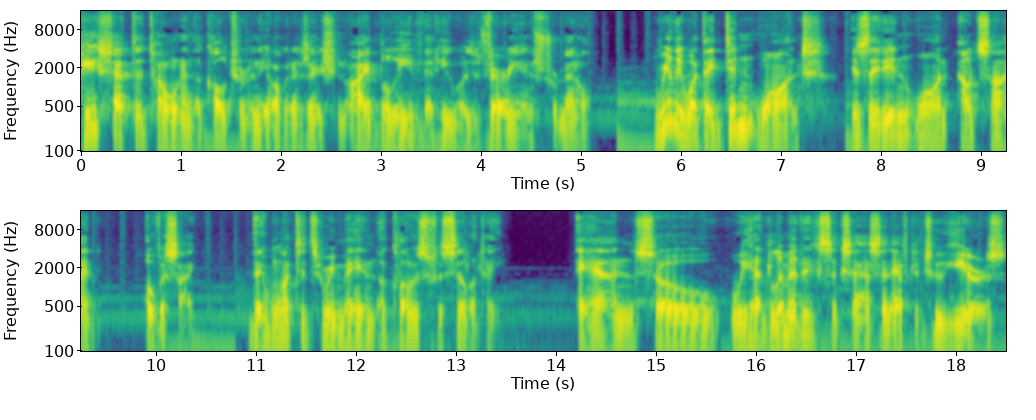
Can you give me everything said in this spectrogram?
He set the tone and the culture in the organization. I believe that he was very instrumental. Really, what they didn't want is they didn't want outside oversight. They wanted to remain a closed facility. And so we had limited success. And after two years,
